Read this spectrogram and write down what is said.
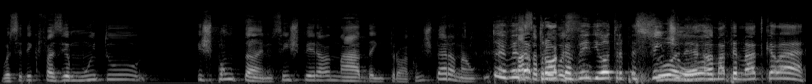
você tem que fazer muito espontâneo, sem esperar nada em troca. Não espera, não. Muitas vezes Faça a troca vem de outra pessoa, de né? A outra. matemática, ela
